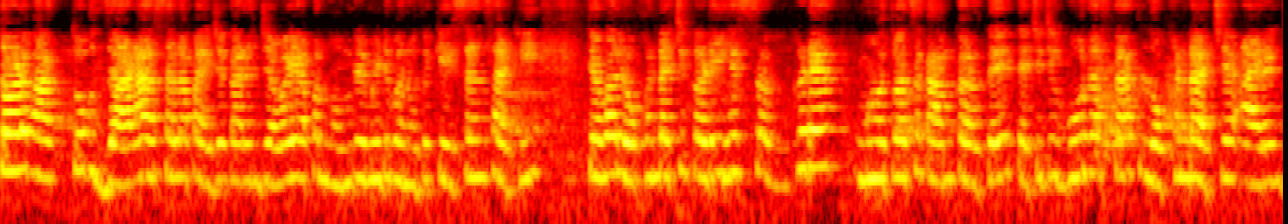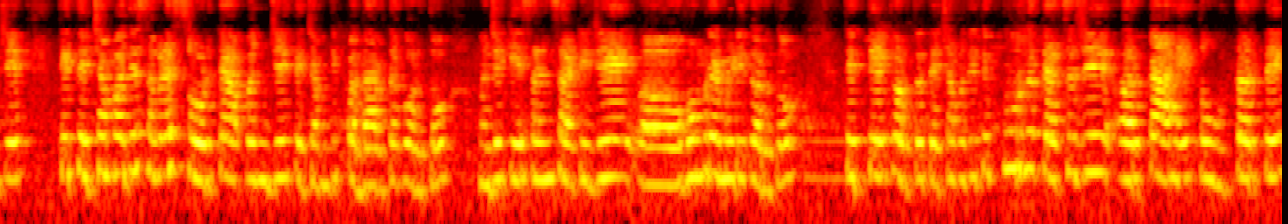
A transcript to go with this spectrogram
तळ वागतो जाडा असायला पाहिजे. कारण जेव्हाही आपण होम रेमेडी बनवतो केसांसाठी तेव्हा लोखंडाची कढई हे सगळ्यात महत्वाचं काम करते. त्याचे जे गुण असतात लोखंडाचे आयरनचे ते त्याच्यामध्ये सगळे सोडते आपण जे त्याच्यामध्ये पदार्थ करतो. म्हणजे केसांसाठी जे होम रेमेडी करतो ते तेल करतो. त्याच्यामध्ये ते पूर्ण त्याचं जे अर्क आहे तो उतरते.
